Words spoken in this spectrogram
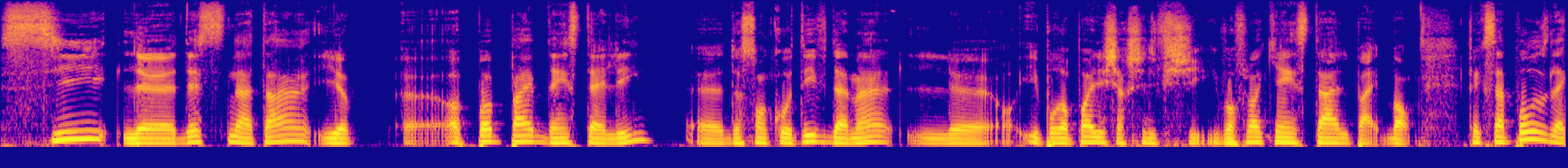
Si le destinataire il a, euh, pas pipe d'installer, euh, de son côté, évidemment, le, il pourra pas aller chercher le fichier. Il va falloir qu'il installe pipe. Bon. Fait que ça pose la,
